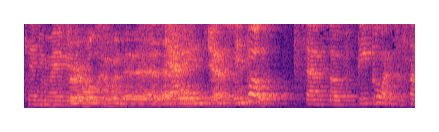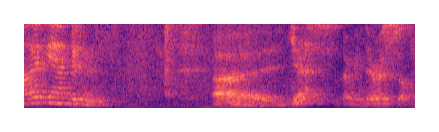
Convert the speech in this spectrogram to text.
Can you maybe very welcome and uh, at yeah, home? In, yes, in both sense of people and society and business? Uh, yes, I mean there is some,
